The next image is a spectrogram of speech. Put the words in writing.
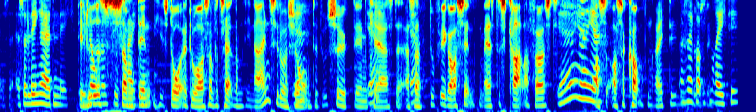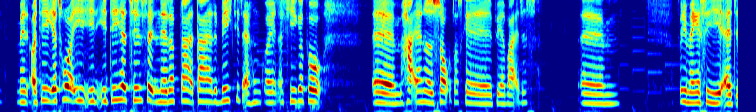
passer. Altså længere er den ikke. Det lov lyder om som den historie, du også har fortalt om din egen situation, Ja. da du søgte en Ja. kæreste. Altså, Ja. du fik også sendt en masse skralder først, Ja, ja, ja. og, så, og så kom den rigtige. Og så lige kom pludselig. den rigtige. Men, og det, jeg tror, i, i, i det her tilfælde netop, der, der er det vigtigt, at hun går ind og kigger på, øhm, har jeg noget sorg, der skal bearbejdes? Øhm, fordi man kan sige, at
